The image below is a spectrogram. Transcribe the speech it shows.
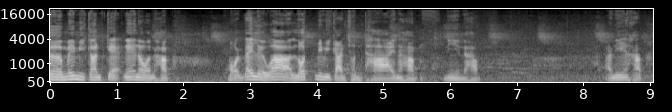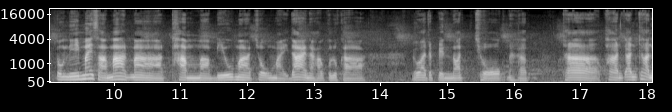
ดิมๆไม่มีการแกะแน่นอนครับ บอกได้เลยว่ารถไม่มีการชนท้ายนะครับ นี่นะครับ อันนี้นะครับ ตรงนี้ไม่สามารถมาทำมาบิวมาชงใหม่ได้นะครับ คุณลูกค้า ไม่ว่าจะเป็นน็อตโชคนะครับ ถ้าผ่านการขัน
